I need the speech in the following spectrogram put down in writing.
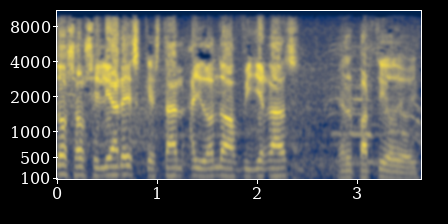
dos auxiliares que están ayudando a Villegas en el partido de hoy.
